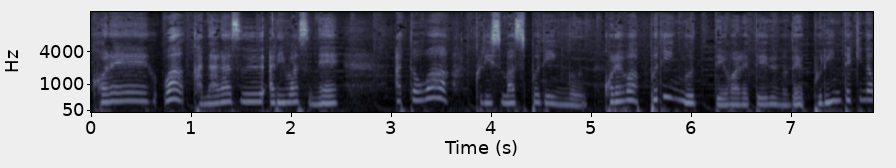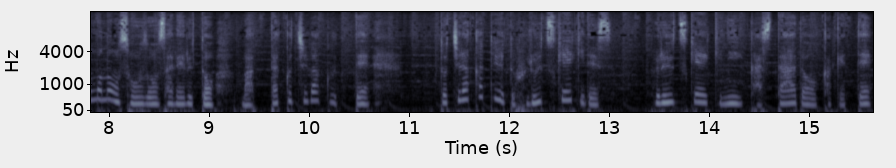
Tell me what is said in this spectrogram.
これは必ずありますね。あとはクリスマスプディング。これはプディングって言われているのでプリン的なものを想像されると全く違くってどちらかというとフルーツケーキです。フルーツケーキにカスタードをかけて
